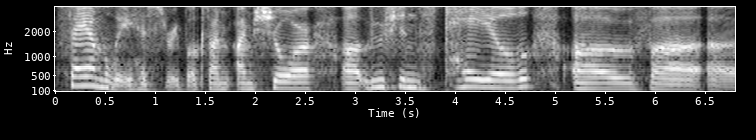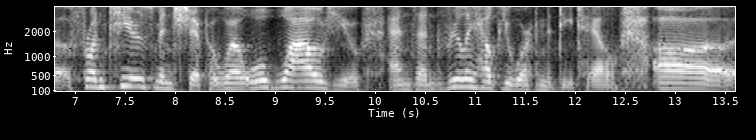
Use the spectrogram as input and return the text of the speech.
family history books. I'm I'm sure uh, Lucian's tale of uh, uh, frontiersmanship will, will wow you and and really help you work in the detail. Uh,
